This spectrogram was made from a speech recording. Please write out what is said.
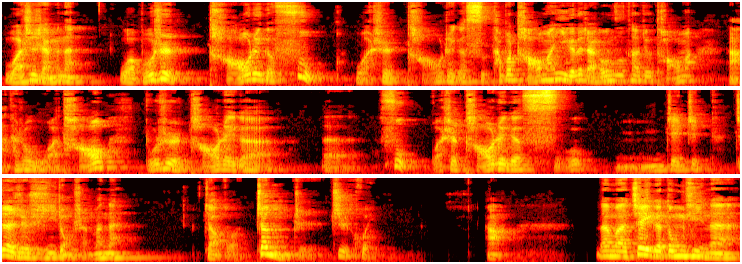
我是什么呢？我不是逃这个富，我是逃这个死。他不逃吗？一给他涨工资，他就逃吗？啊，他说我逃不是逃这个呃富，我是逃这个死。嗯，这这这就是一种什么呢？叫做政治智慧。啊，那么这个东西呢，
